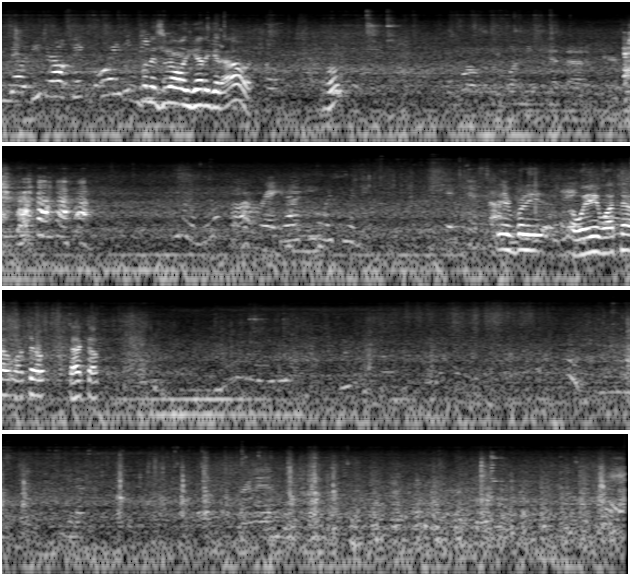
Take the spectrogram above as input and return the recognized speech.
And no, these are all big boys. Come on, Isabelle, you gotta get out. Oh, Well, so let me get out of here. All right, honey. Get this off. hey, everybody, oh, away, watch out, watch out. Back up. Okay.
